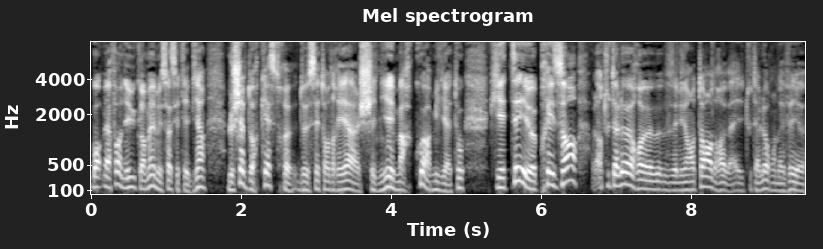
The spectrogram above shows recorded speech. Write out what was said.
Bon, mais enfin, on a eu quand même, et ça c'était bien, le chef d'orchestre de cet Andrea Chenier, Marco Armiliato, qui était euh, présent. Alors tout à l'heure, euh, vous allez l'entendre, bah, tout à l'heure on avait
